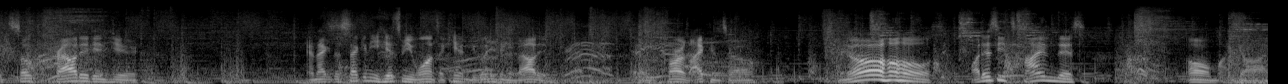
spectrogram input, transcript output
it's so crowded in here. And like the second he hits me once, I can't do anything about it. As far as I can tell. No! Why does he time this? Oh my god.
